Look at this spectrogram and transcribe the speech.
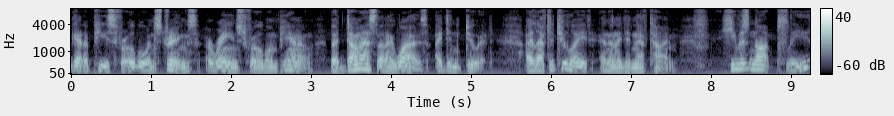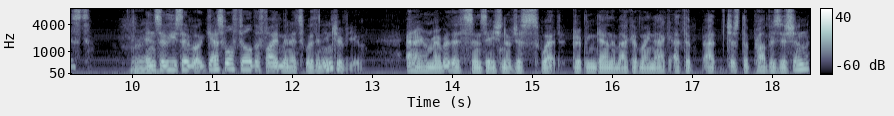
get a piece for oboe and strings arranged for oboe and piano. But dumbass that I was, I didn't do it. I left it too late, and then I didn't have time. He was not pleased, Right. and so he said, "Well, I guess we'll fill the five minutes with an interview." And I remember the sensation of just sweat dripping down the back of my neck at the at just the proposition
